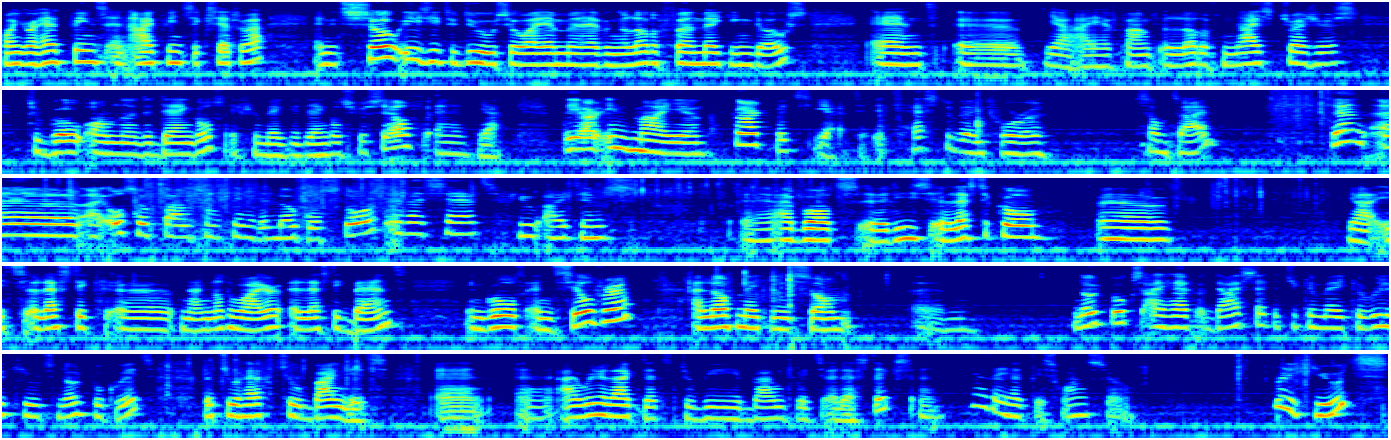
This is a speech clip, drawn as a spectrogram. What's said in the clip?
on your head pins and eye pins etc and it's so easy to do so I am uh, having a lot of fun making those and uh, yeah I have found a lot of nice treasures to go on uh, the dangles if you make the dangles yourself. And yeah they are in my uh, cart but yeah it, it, has to wait for uh, some time. Then uh, I also found something at the local stores as I said a few items. Uh, I bought these elastical yeah it's elastic no not wire elastic bands in gold and silver. I love making some um, notebooks. I have a die set that you can make a really cute notebook with but you have to bind it. And uh, I really like that to be bound with elastics. And yeah they had this one so really cute.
